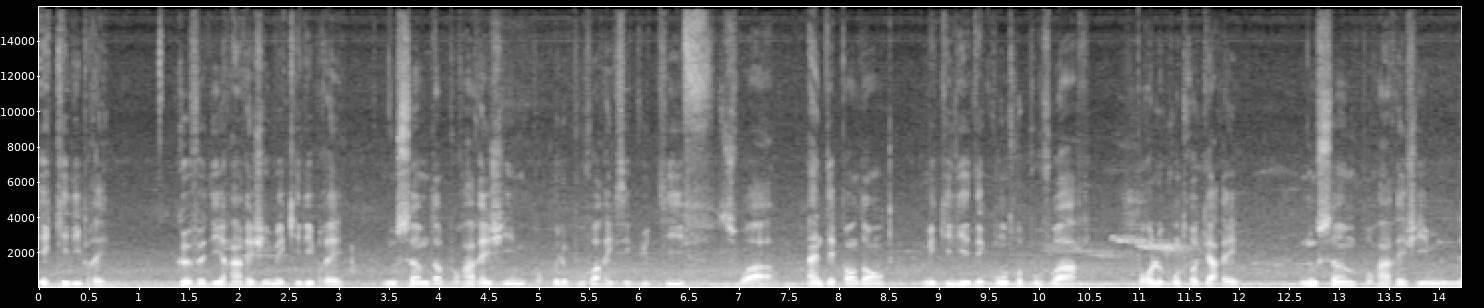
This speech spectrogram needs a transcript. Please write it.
équilibré. Que veut dire un régime équilibré? Nous sommes pour un régime pour que le pouvoir exécutif soit indépendant, mais qu'il y ait des contre-pouvoirs pour le contrecarrer. Nous sommes pour un régime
